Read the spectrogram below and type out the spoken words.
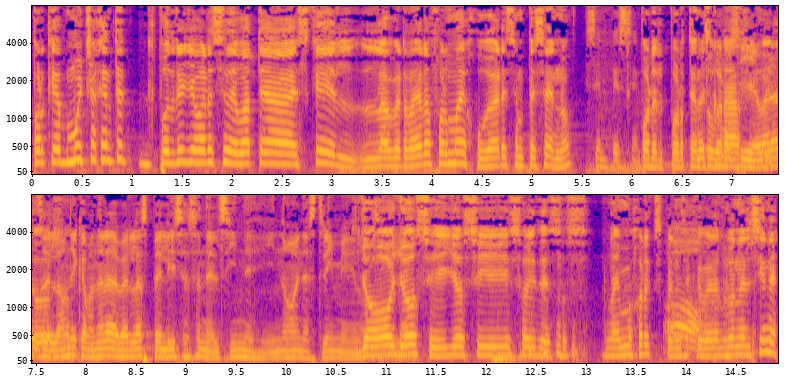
porque mucha gente podría llevar ese debate a es que la verdadera forma de jugar es en PC, ¿no? Es en PC. Por el portento pues como Si llevaras de la única manera de ver las pelis es en el cine y no en streaming. Yo, yo sí, yo sí soy de esos. No hay mejor experiencia que ver algo en el cine.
